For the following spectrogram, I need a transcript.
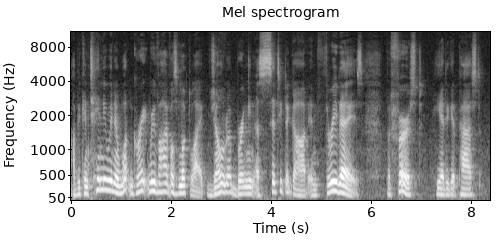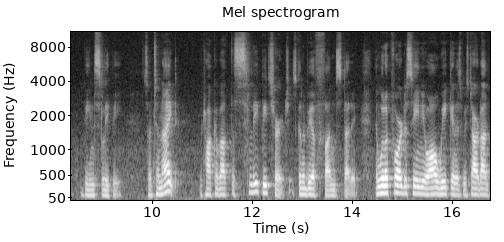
I'll be continuing in what great revivals look like. Jonah bringing a city to God in three days. But first, he had to get past being sleepy. So tonight, we're talking about the sleepy church. It's going to be a fun study. And we look forward to seeing you all weekend as we start on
